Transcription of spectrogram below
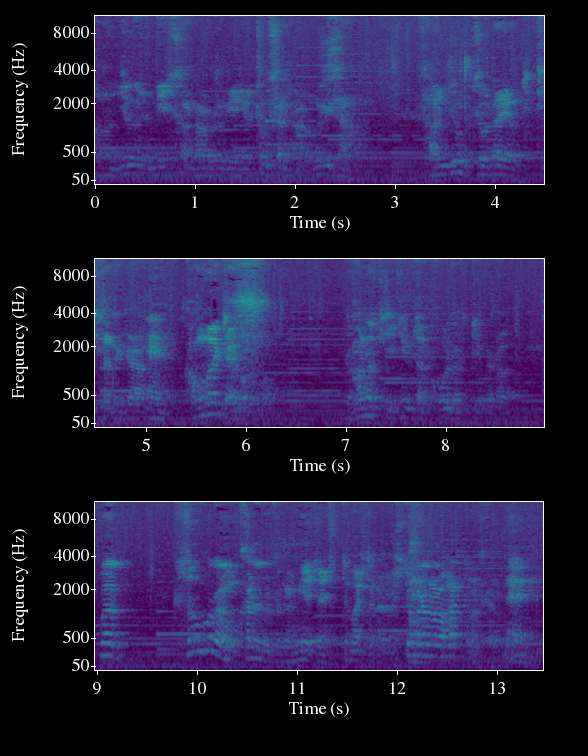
あのジブリの美術館がある時に徳さんが「おじさん30億ちょうだいよ」って言ってきた時は、え考えちゃえばとで話聞いてみたらこうだって言うからまあその頃はもう彼女とかみやちゃん知ってましたから人柄が分かってますからね、え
